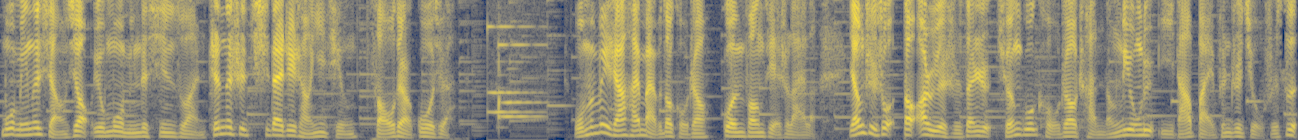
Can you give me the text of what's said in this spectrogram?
莫名的想笑，又莫名的心酸，真的是期待这场疫情早点过去。我们为啥还买不到口罩？官方解释来了，央视说到二月十三日，全国口罩产能利用率已达百分之九十四，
